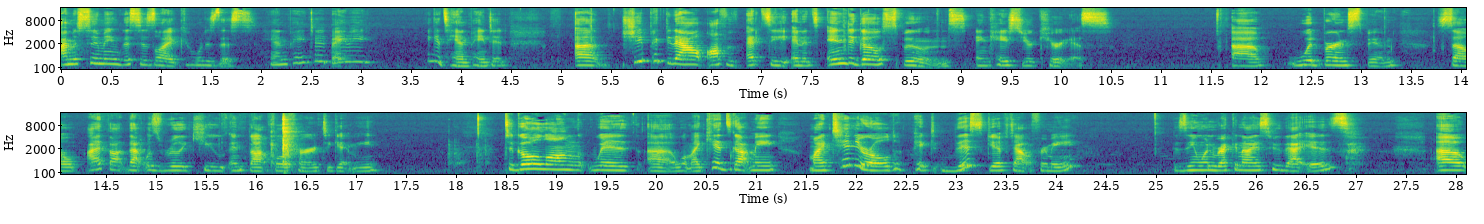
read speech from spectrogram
I'm assuming this is like, what is this? Hand painted, baby? I think it's hand painted. Uh, she picked it out off of Etsy and it's indigo spoons in case you're curious. Uh, wood burn spoon. So I thought that was really cute and thoughtful of her to get me to go along with uh, what my kids got me, my 10-year-old picked this gift out for me. Does anyone recognize who that is? Uh,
